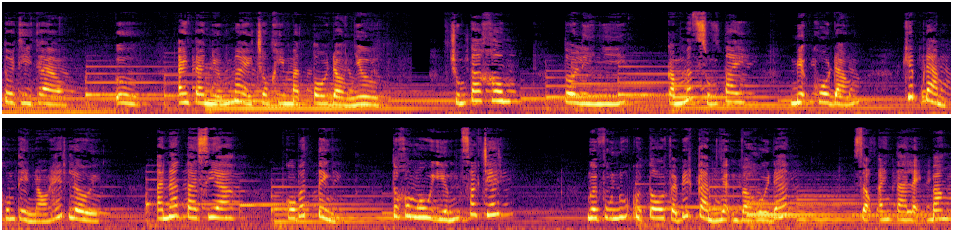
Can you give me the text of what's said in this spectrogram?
Tôi thì thào. Ừ, anh ta nhướng mày trong khi mặt tôi đỏ nhừ. Chúng ta không. Tôi lý nhí, cắm mắt xuống tay, miệng khô đắng, khiếp đảm không thể nói hết lời. Anastasia, cô bất tỉnh. Tôi không âu yếm xác chết. Người phụ nữ của tôi phải biết cảm nhận và hồi đáp. Giọng anh ta lạnh băng.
